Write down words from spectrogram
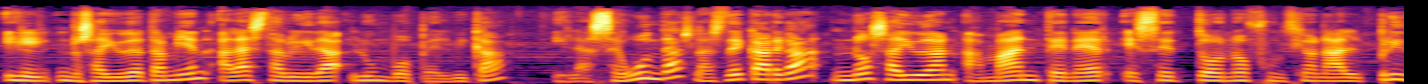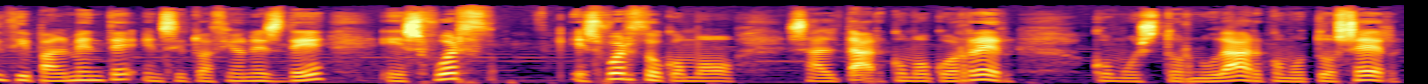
y nos ayuda también a la estabilidad lumbopélvica. Y las segundas, las de carga, nos ayudan a mantener ese tono funcional, principalmente en situaciones de esfuerzo. Esfuerzo como saltar, como correr, como estornudar, como toser,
